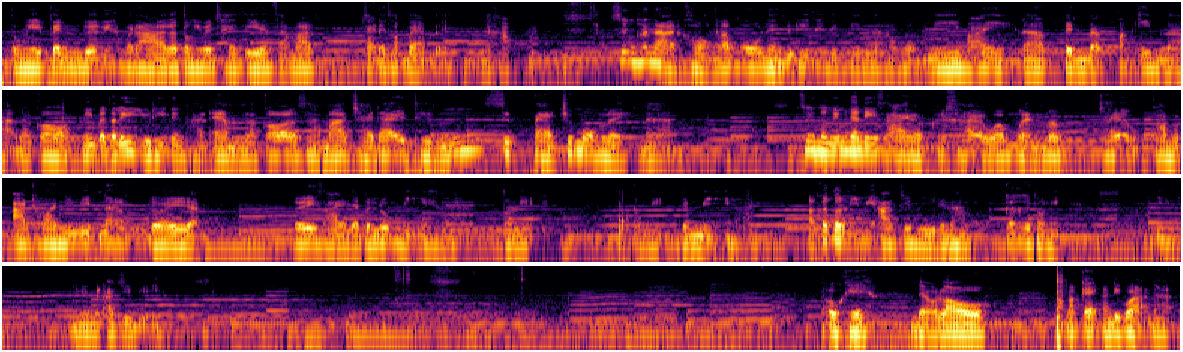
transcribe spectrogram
ตรงนี้เป็น USB ธรรมดา แล้วก็ตรงนี้เป็น Type C สามารถใส่ได้สองแบบเลยนะครับ ซึ่งขนาดของลำโพงเนี่ยอยู่ที่ 40 มิลนะครับผม มีไมค์นะครับ เป็นแบบปลั๊กอินนะฮะ แล้วก็มีแบตเตอรี่อยู่ที่ 1,000 แอมป์ แล้วก็สามารถใช้ได้ถึง 18 ชั่วโมงเลยนะฮะ ซึ่งตรงนี้มันจะดีไซน์แบบคล้ายๆ แบบว่าเหมือนแบบใช้แบบความแบบอาร์ทอยนิดๆนะครับ โดยแบบโดยดีไซน์จะเป็นรูปหมีนไหมตรงนี้ ตรงนี้เป็นหมี แล้วก็ตัวนี้มี RGB ด้วยนะครับ ก็คือตรงนี้ นี่ตรงนี้เป็น RGB โอเค เดี๋ยวเรามาแกะกันดีกว่านะฮะ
